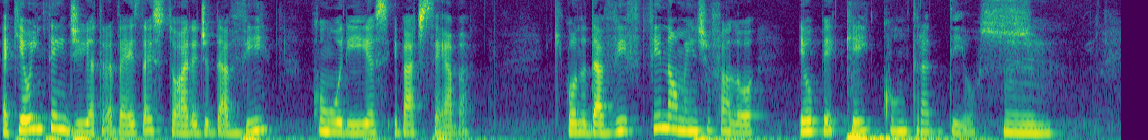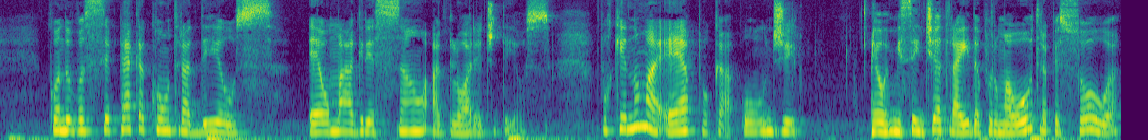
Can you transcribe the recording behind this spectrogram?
é que eu entendi através da história de Davi com Urias e Batseba, que quando Davi finalmente falou, eu pequei contra Deus. Quando você peca contra Deus, é uma agressão à glória de Deus. Porque numa época onde eu me sentia atraída por uma outra pessoa,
